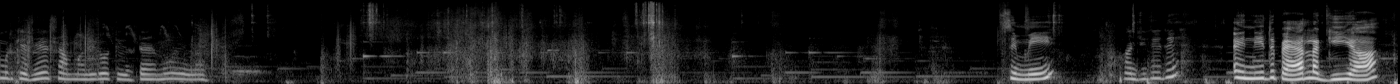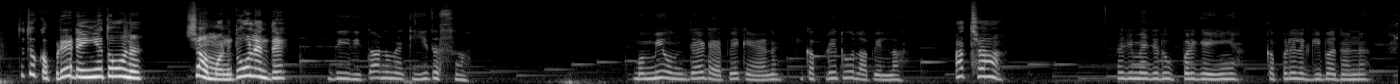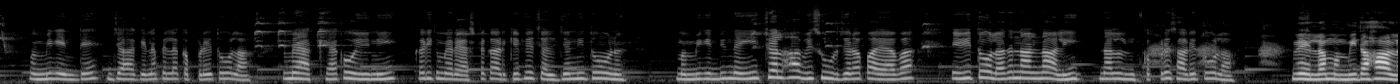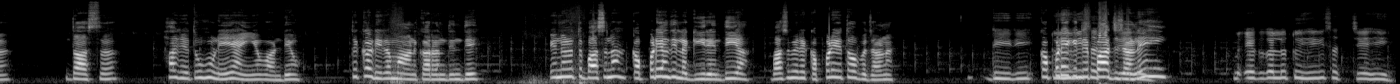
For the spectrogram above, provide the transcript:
ਮੁੜ ਕੇ ਫੇਰ ਸ਼ਾਮਾਂ ਦੀ ਰੋਟੀ ਦਾ ਟਾਈਮ ਹੋ ਜਾਣਾ। ਸਿੰਮੀ? ਹਾਂਜੀ ਦੀਦੀ? ਇੰਨੀ ਦੁਪਹਿਰ ਲੱਗੀ ਆ ਤੇ ਤੂੰ ਕੱਪੜੇ ਡਈ ਆ ਧੋਣ? ਸ਼ਾਮਾਂ ਨੂੰ ਧੋ ਲੈਂਦੇ। ਦੀਦੀ ਤੁਹਾਨੂੰ ਮੈਂ ਕੀ ਦੱਸਾਂ? ਮੰਮੀ ਹੁੰਦੇ ਡੈਪੇ ਕਹਿਣ ਕਿ ਕੱਪੜੇ ਧੋ ਲਾ ਪਹਿਲਾਂ। ਅੱਛਾ। ਅਜੇ ਮੈਂ ਜਦੋਂ ਉੱਪਰ ਗਈ ਆ। ਕੱਪੜੇ ਲੱਗੀ ਬਦਲਣ ਮੰਮੀ ਕਹਿੰਦੇ ਜਾ ਕੇ ਨਾ ਪਹਿਲਾਂ ਕੱਪੜੇ ਧੋ ਲਾ। ਤੇ ਮੈਂ ਆਖਿਆ ਕੋਈ ਨਹੀਂ ਘੜੀ ਕਿ ਮੈਂ ਰੈਸਟ ਕਰਕੇ ਫਿਰ ਚੱਲ ਜੰਨੀ ਧੋਣ। ਮੰਮੀ ਕਹਿੰਦੀ ਨਹੀਂ ਚੱਲ ਹਾਵੀ ਸੂਟ ਜਿਹੜਾ ਪਾਇਆ ਵਾ ਇਹ ਵੀ ਧੋ ਲਾ ਤੇ ਨਾਲ ਨਾਲ ਹੀ ਨਾਲ ਕੱਪੜੇ ਸਾਰੇ ਧੋ ਲਾ। ਵੇਖ ਲਾ ਮੰਮੀ ਦਾ ਹਾਲ। ਦੱਸ ਹਜੇ ਤੂੰ ਹੁਣੇ ਆਈ ਆ ਵਾਂਡਿਓ ਤੇ ਘੜੀ ਰਮਾਨ ਕਰਨ ਦਿੰਦੇ। ਇਹਨਾਂ ਨੂੰ ਤਾਂ ਬਸ ਨਾ ਕੱਪੜਿਆਂ ਦੀ ਲੱਗੀ ਰਹਿੰਦੀ ਆ ਬਸ ਮੇਰੇ ਕੱਪੜੇ ਧੁੱਪ ਜਾਣ। ਦੀਦੀ ਕੱਪੜੇ ਤੁਸੀਂ ਵੀ ਕਿਤੇ ਭੱਜ ਸੱਚੇ ਜਾਣੇ ਸੀ। ਇੱਕ ਗੱਲ ਤੁਸੀਂ ਵੀ ਸੱਚੇ ਸੀ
